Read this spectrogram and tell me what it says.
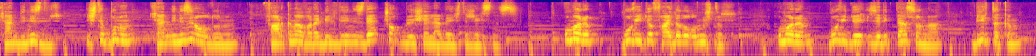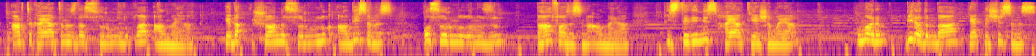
kendinizdir. İşte bunun kendinizin olduğunun farkına varabildiğinizde çok büyük şeyler değiştireceksiniz. Umarım bu video faydalı olmuştur. Umarım bu videoyu izledikten sonra bir takım artık hayatınızda sorumluluklar almaya ya da şu anda sorumluluk aldıysanız o sorumluluğunuzun daha fazlasını almaya, istediğiniz hayatı yaşamaya Umarım bir adım daha yaklaşırsınız.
